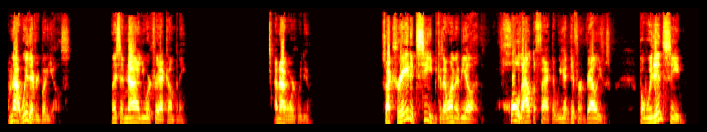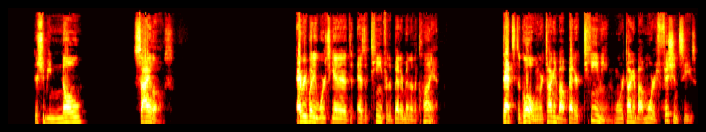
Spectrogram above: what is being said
I'm not with everybody else." And they said, "Nah, you work for that company." I'm not going to work with you. So I created Seed because I wanted to be able to hold out the fact that we had different values. But within Seed, there should be no silos. Everybody works together as a team for the betterment of the client. That's the goal. When we're talking about better teaming, when we're talking about more efficiencies,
